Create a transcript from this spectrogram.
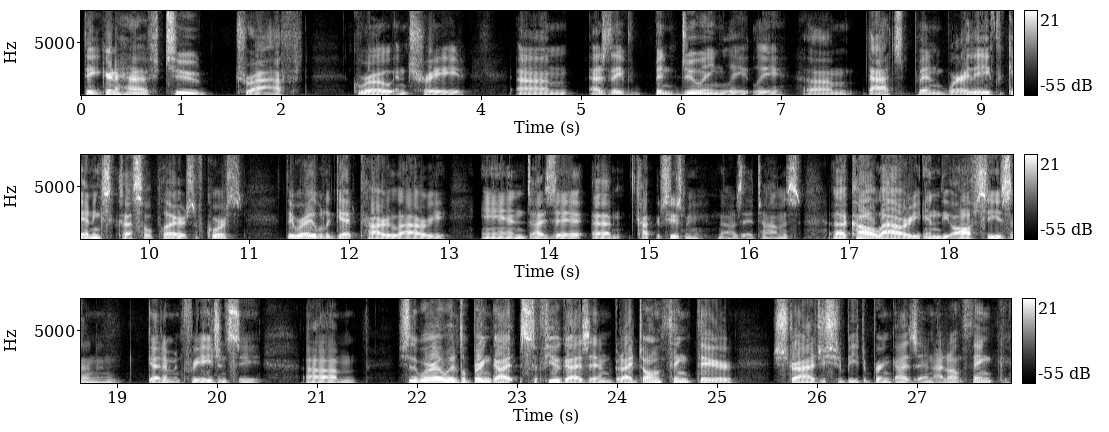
they're gonna have to draft, grow, and trade um, as they've been doing lately. Um, that's been where they've getting successful players. Of course, they were able to get Kyle Lowry and Isaiah, um, excuse me, not Isaiah Thomas, uh, Kyle Lowry in the offseason and get him in free agency. Um, so they were able to bring guys, a few guys in, but I don't think their strategy should be to bring guys in. I don't think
